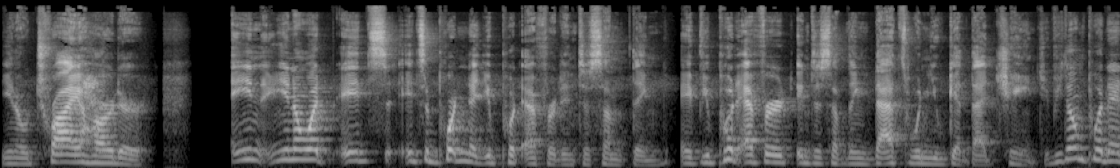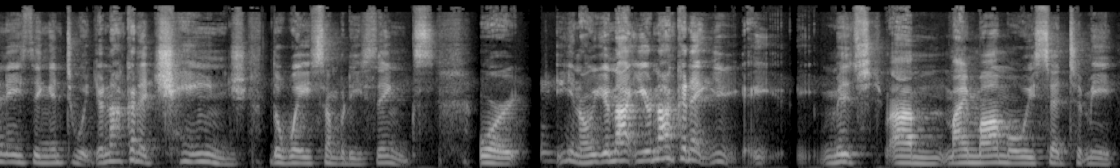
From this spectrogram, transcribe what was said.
you know, try harder you, you know what? It's it's important that you put effort into something. If you put effort into something that's when you get that change. If you don't put anything into it you're not going to change the way somebody thinks. Or you know you're not you're not going to um my mom always said to me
